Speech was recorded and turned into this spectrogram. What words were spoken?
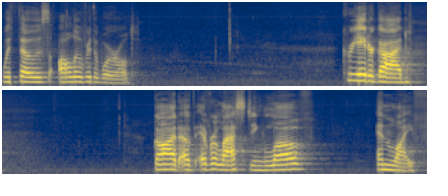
with those all over the world. Creator God, God of everlasting love and life,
